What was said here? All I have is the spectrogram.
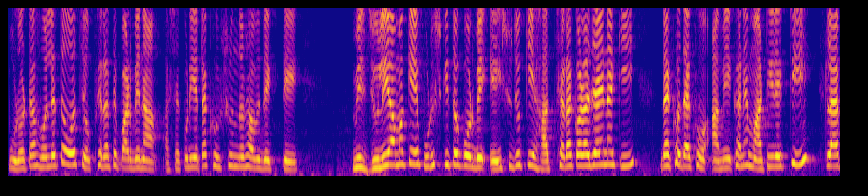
পুরোটা হলে তো ও চোখ ফেরাতে পারবে না। আশা করি এটা খুব সুন্দর হবে দেখতে। মিস জুলি আমাকে পুরস্কৃত করবে। এই সুযোগ কি হাতছাড়া করা যায় নাকি? দেখো দেখো, আমি এখানে মাটির একটি স্ল্যাব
